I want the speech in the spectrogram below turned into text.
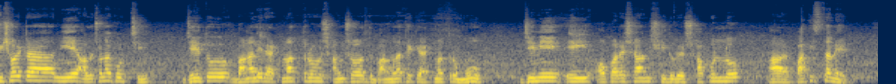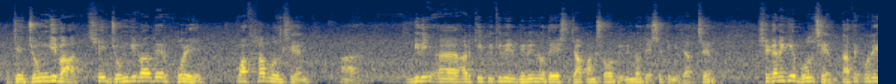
বিষয়টা নিয়ে আলোচনা করছি। যেহেতু বাঙালির একমাত্র সাংসদ, বাংলা থেকে একমাত্র মুখ, যিনি এই অপারেশন সিঁদুরের সাফল্য আর পাকিস্তানের যে জঙ্গিবাদ, সেই জঙ্গিবাদের হয়ে কথা বলছেন আর কি পৃথিবীর বিভিন্ন দেশ, জাপান সহ বিভিন্ন দেশে তিনি যাচ্ছেন। সেখানে গিয়ে বলছেন, তাতে করে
